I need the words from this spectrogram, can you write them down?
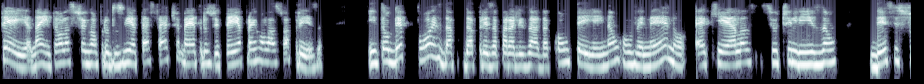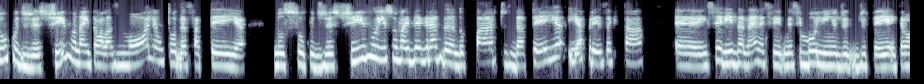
teia, né? Então elas chegam a produzir até 7 metros de teia para enrolar sua presa. Então, depois da, da presa paralisada com teia e não com veneno, é que elas se utilizam desse suco digestivo, né? Então elas molham toda essa teia no suco digestivo e isso vai degradando partes da teia e a presa que está é, inserida né, nesse, nesse bolinho de, de teia. Então,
